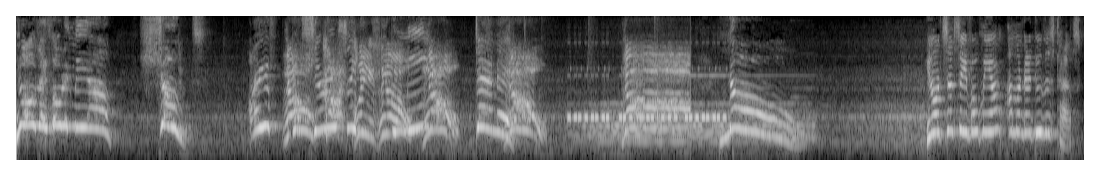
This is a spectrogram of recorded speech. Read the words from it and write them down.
No, they voted me out! Shoot! Are you No! God, seriously? please, no! me? No! Damn it! No! No! You know what? Since they vote me out, I'm not gonna do this task.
